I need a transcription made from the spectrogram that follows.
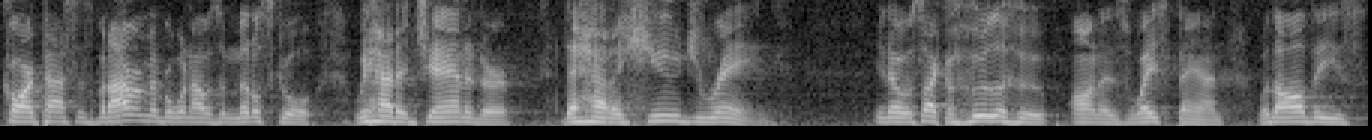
card passes, but I remember when I was in middle school, we had a janitor that had a huge ring you know, it was like a hula hoop on his waistband with all these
